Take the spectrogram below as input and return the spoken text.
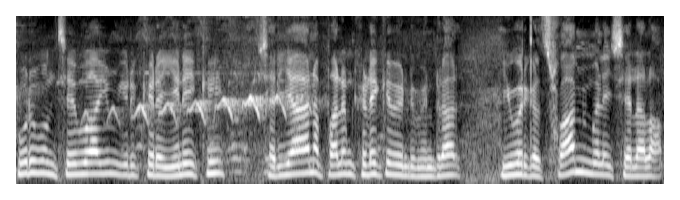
குருவும் செவ்வாயும் இருக்கிற இணைக்கு சரியான பலன் கிடைக்க வேண்டும் என்றால் இவர்கள் சுவாமிமலை செல்லலாம்.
